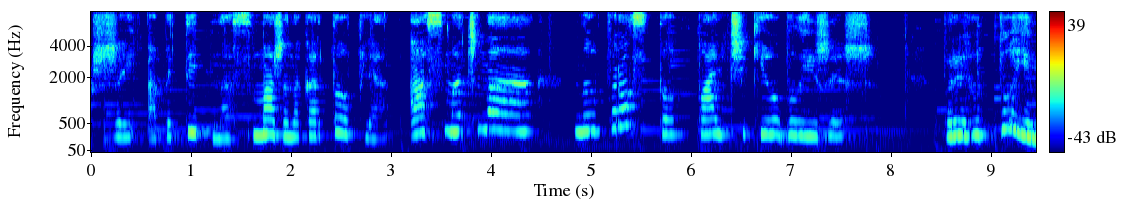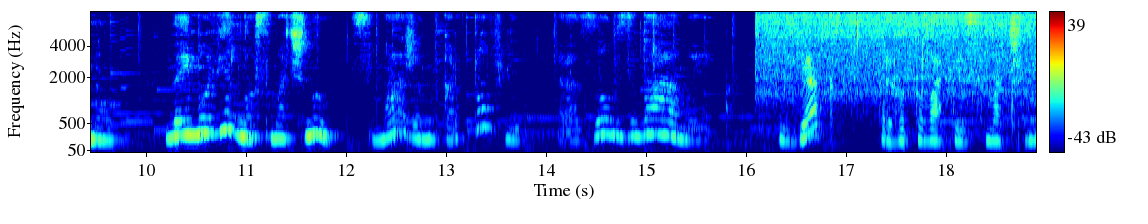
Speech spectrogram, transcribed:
Ах же й апетитна смажена картопля, а смачна, ну просто пальчики оближеш. Приготуємо неймовірно смачну смажену картоплю разом з вами. Як приготувати смачну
